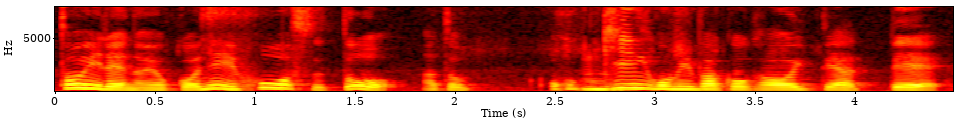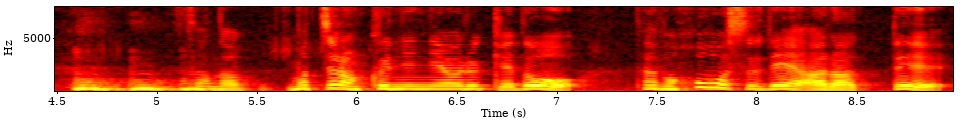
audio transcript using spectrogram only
トイレの横にホースとあと大きいゴミ箱が置いてあって、うん。うんうんそのもちろん国によるけど多分ホースで洗って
